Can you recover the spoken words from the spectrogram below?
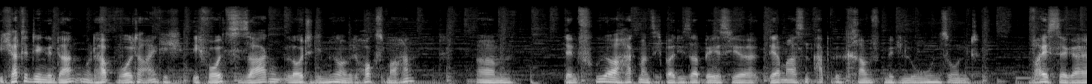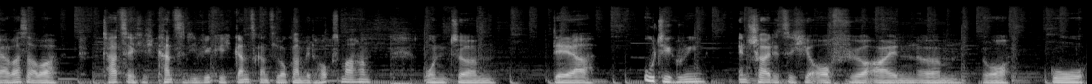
ich hatte den Gedanken und hab, wollte eigentlich, ich wollte sagen, Leute, die müssen wir mit Hox machen. Ähm, denn früher hat man sich bei dieser Base hier dermaßen abgekrampft mit Loons und weiß der Geier was, aber tatsächlich kannst du die wirklich ganz, ganz locker mit Hox machen. Und ähm, Der Uti Green entscheidet sich hier auch für ein ähm, ja, Go.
